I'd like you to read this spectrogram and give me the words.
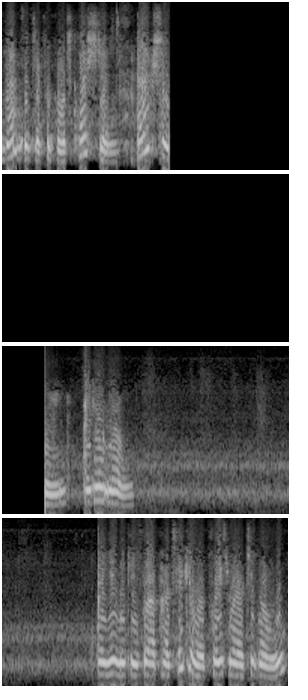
That's a difficult question. Actually, I don't know. Are you looking for a particular place where to go?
